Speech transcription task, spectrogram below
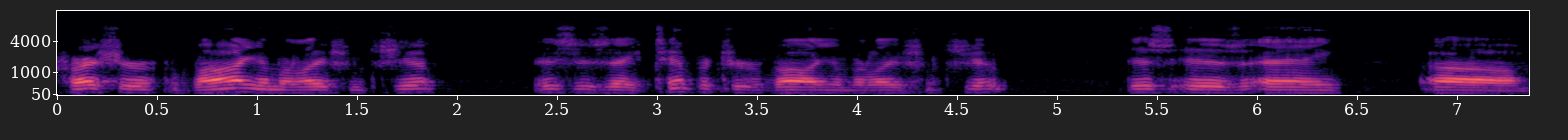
pressure-volume relationship. This is a temperature-volume relationship. This is a um,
